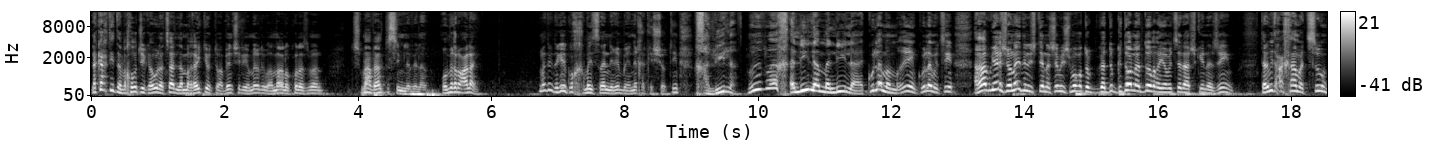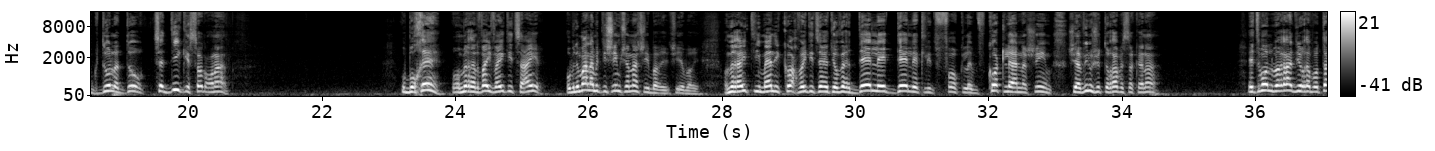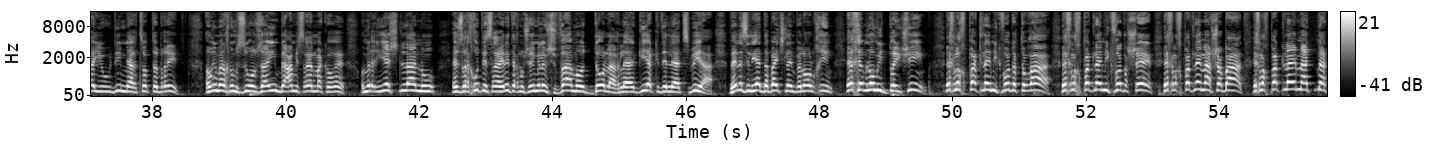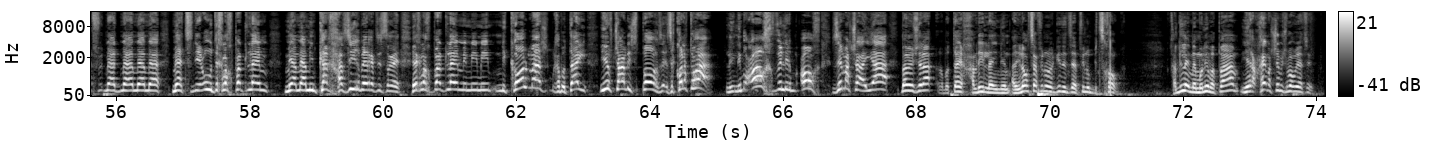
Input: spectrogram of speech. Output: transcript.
לקחתי את הבחור שקראו לצד, למה ראיתי אותו, הבן שלי אומר לי, הוא אמר לו כל הזמן, תשמע, ואל תשים לב אליו. הוא אומר לו, עליי. אמרתי לו, תגיד, כל חכמי ישראל נראים בעיניך כשוטים? חלילה. חלילה מלילה. כולם אומרים, כולם יוצאים. הרב גרשון אדלשטיין, השם ישמור אותו, גדול הדור היום אצל האשכנזים. תלמיד חכם עצום, גדול הדור, צדיק יסוד עולם. הוא בוכה, הוא אומר, הלוואי והייתי צעיר. הוא למעלה מ-90 שנה שיהיה בריא. שיהיה בריא. אומר, הייתי, אם היה לי כוח והייתי צעיר, הייתי עובר דלת דלת לדפוק, לבכות לאנשים, שיבינו שתורה בסכנה. אתמול ברדיו, רבותיי, יהודים מארצות הברית, אומרים אנחנו מזועזעים בעם ישראל מה קורה. אומר, יש לנו אזרחות ישראלית, אנחנו משלמים 1,700 דולר להגיע כדי להצביע, ואלה זה ליד הבית שלהם ולא הולכים. איך הם לא מתביישים? איך לא אכפת להם מכבוד התורה? איך לא אכפת להם מכבוד השם? איך לא אכפת להם מהשבת? איך לא אכפת להם מהצניעות? איך לא אכפת להם מהממכר חזיר בארץ ישראל? איך לא אכפת להם מכל מה... רבותיי, אי אפשר לספור, זה כל התורה. למעוך ולמעוך, זה מה שהיה בממשלה. רבותיי, חלילה, אני לא רוצה אפילו להגיד את זה אפילו בצחוק. חלילה אם הם עולים הפעם, ירחם השם ישמור ויציל.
